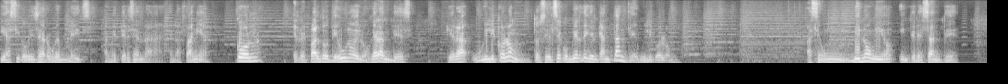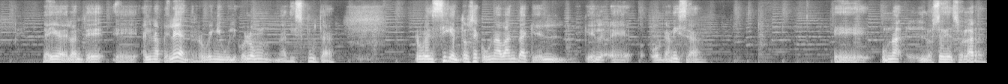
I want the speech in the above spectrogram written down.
Y así comienza Rubén Blades a meterse en la, en la Fania con el respaldo de uno de los grandes, que era Willy Colón. Entonces él se convierte en el cantante de Willy Colón. Hace un binomio interesante. De ahí adelante eh, hay una pelea entre Rubén y Willy Colón, una disputa. Rubén sigue entonces con una banda que él, que eh, organiza, eh, una, Los Seis del Solar,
